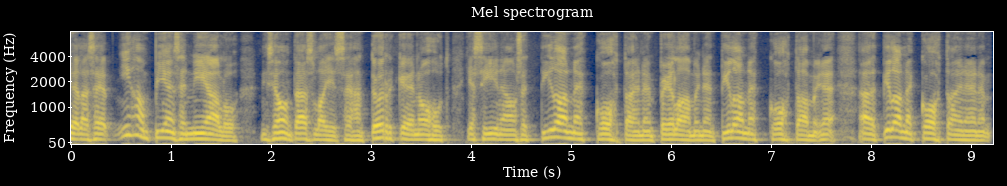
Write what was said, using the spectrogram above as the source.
siellä, se ihan pien se nielu, niin se on tässä lajissa ihan törkeen ohut, ja siinä on se tilannekohtainen pelaaminen, tilannekohtainen, äh, tilannekohtainen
